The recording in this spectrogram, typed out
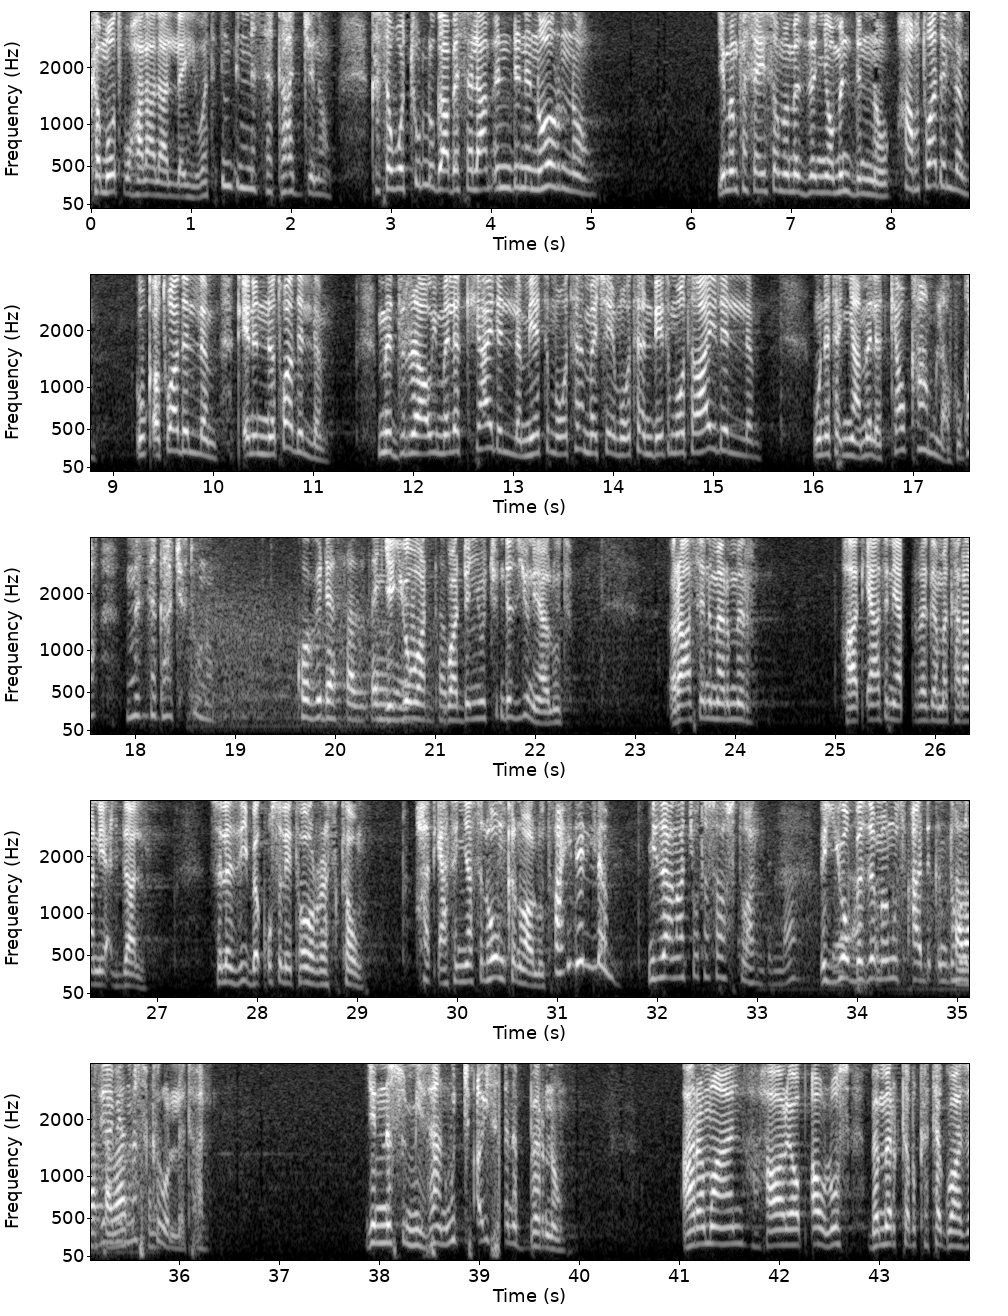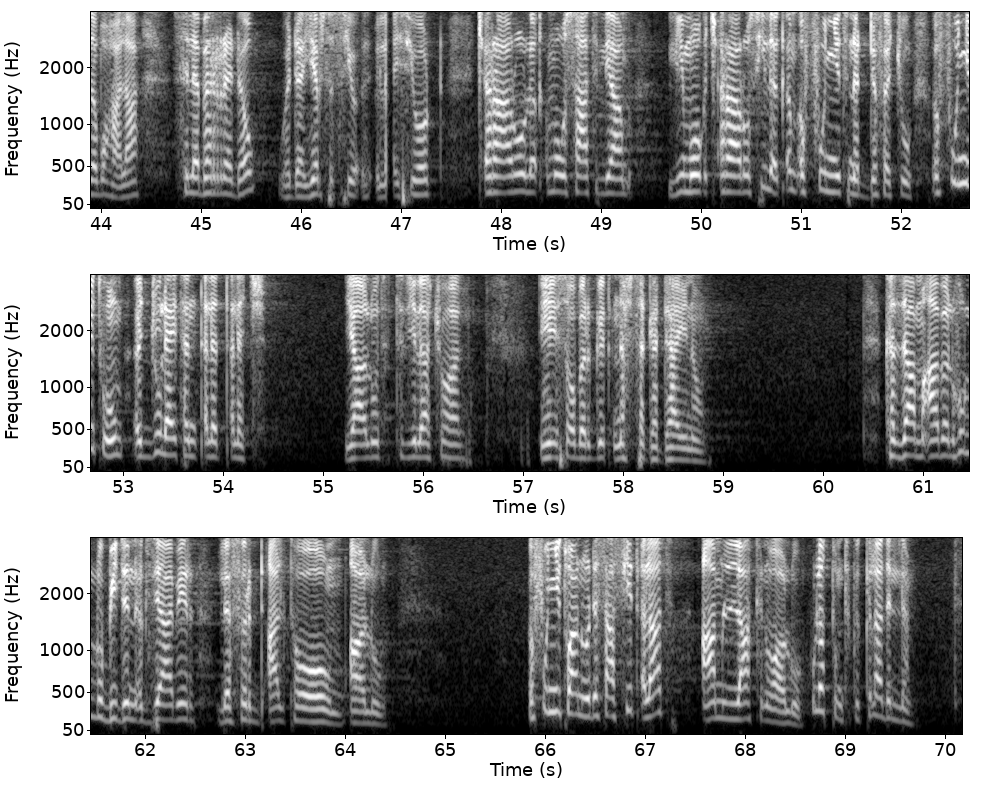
ከሞት በኋላ ላለ ሕይወት እንድንዘጋጅ ነው። ከሰዎች ሁሉ ጋር በሰላም እንድንኖር ነው። የመንፈሳዊ ሰው መመዘኛው ምንድን ነው? ሀብቱ አይደለም፣ እውቀቱ አይደለም፣ ጤንነቱ አይደለም ምድራዊ መለኪያ አይደለም። የት ሞተ፣ መቼ ሞተ፣ እንዴት ሞተ አይደለም። እውነተኛ መለኪያው ከአምላኩ ጋር መዘጋጀቱ ነው። ኮቪድ 19 የኢዮብ ጓደኞች እንደዚሁ ነው ያሉት። ራስን መርምር፣ ኃጢአትን ያደረገ መከራን ያጭዳል። ስለዚህ በቁስል የተወረስከው ኃጢአተኛ ስለሆንክ ነው አሉት። አይደለም፣ ሚዛናቸው ተሳስቷል። ኢዮብ በዘመኑ ጻድቅ እንደሆነ እግዚአብሔር መስክሮለታል። የእነሱ ሚዛን ውጫዊ ስለነበር ነው። አረማውያን ሐዋርያው ጳውሎስ በመርከብ ከተጓዘ በኋላ ስለበረደው ወደ የብስ ላይ ሲወርድ ጭራሮ ለቅሞ እሳት ሊሞቅ ጭራሮ ሲለቅም እፉኝት ነደፈችው፣ እፉኝቱም እጁ ላይ ተንጠለጠለች ያሉት ትዝ ይላችኋል። ይሄ ሰው በእርግጥ ነፍሰ ገዳይ ነው። ከዛ ማዕበል ሁሉ ቢድን እግዚአብሔር ለፍርድ አልተወውም አሉ። እፉኝቷን ወደ እሳት ሲጥላት አምላክ ነው አሉ። ሁለቱም ትክክል አይደለም።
